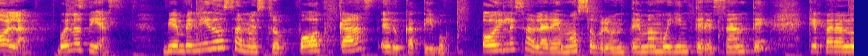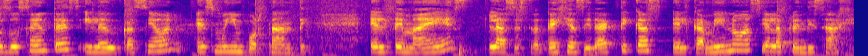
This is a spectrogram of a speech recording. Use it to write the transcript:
Hola, buenos días. Bienvenidos a nuestro podcast educativo. Hoy les hablaremos sobre un tema muy interesante que para los docentes y la educación es muy importante. El tema es las estrategias didácticas, el camino hacia el aprendizaje,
